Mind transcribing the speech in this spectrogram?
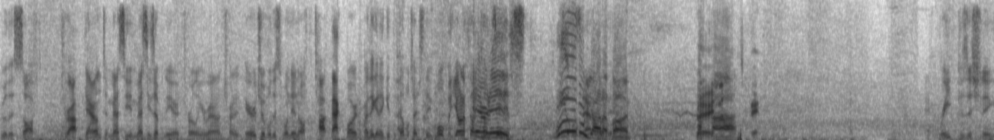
with a soft drop down to Messi, and Messi's up in the air twirling around, trying to air dribble this one in off the top backboard. Are they going to get the double touch? They won't, but Jonathan there comes in and Woo, Jonathan! Very nice. Great positioning.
